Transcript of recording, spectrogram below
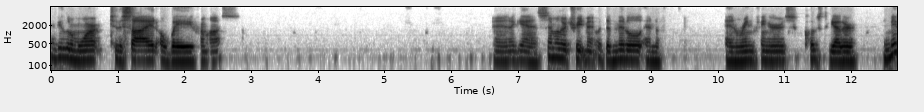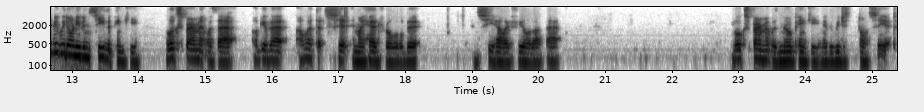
Maybe a little more to the side, away from us. And again, similar treatment with the middle and and ring fingers close together. And maybe we don't even see the pinky. We'll experiment with that. I'll give that, I'll let that sit in my head for a little bit and see how I feel about that. We'll experiment with no pinky. Maybe we just don't see it.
